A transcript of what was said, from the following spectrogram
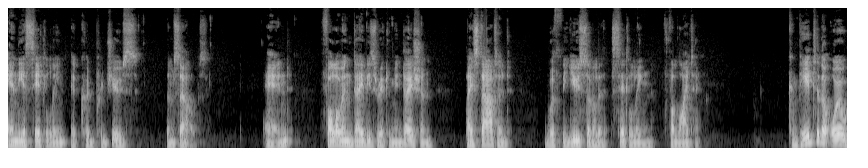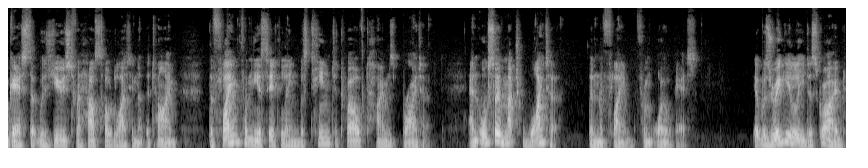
and the acetylene it could produce themselves. And, following Davy's recommendation, they started with the use of acetylene for lighting. Compared to the oil gas that was used for household lighting at the time, the flame from the acetylene was 10 to 12 times brighter and also much whiter than the flame from oil gas. It was regularly described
